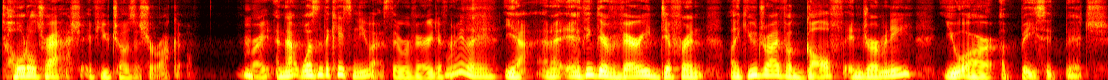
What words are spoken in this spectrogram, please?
total trash if you chose a Scirocco. Mm. Right. And that wasn't the case in the US. They were very different. Really? Yeah, and I, I think they're very different. Like you drive a Golf in Germany, you are a basic bitch.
